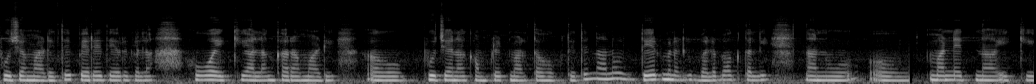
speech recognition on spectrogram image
ಪೂಜೆ ಮಾಡಿದ್ದೆ. ಬೇರೆ ದೇವರಿಗೆಲ್ಲ ಹೂವು ಇಕ್ಕಿ ಅಲಂಕಾರ ಮಾಡಿ ಪೂಜೆನ ಕಂಪ್ಲೀಟ್ ಮಾಡ್ತಾ ಹೋಗ್ತಿದ್ದೆ. ನಾನು ದೇವ್ರ ಮನೆಯಲ್ಲಿ ಬಲಭಾಗದಲ್ಲಿ ನಾನು ಮಣ್ಣೆತ್ತನ್ನ ಇಕ್ಕಿ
